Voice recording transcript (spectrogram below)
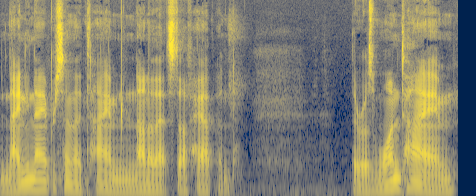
99% of the time, none of that stuff happened. There was one time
